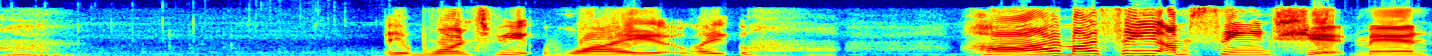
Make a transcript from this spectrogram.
It wants me. Why? Like, huh? Am I seeing? I'm seeing shit, man.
